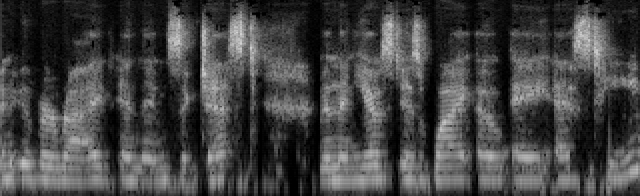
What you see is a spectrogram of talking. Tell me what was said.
an Uber ride and then suggest. And then Yoast is Y O A S T.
